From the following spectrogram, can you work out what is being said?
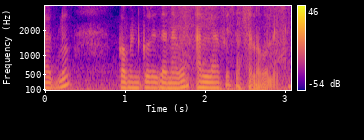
লাগল? কমেন্ট করে জানাবেন। আল্লাহ হাফিজ। আসসালামু আলাইকুম।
